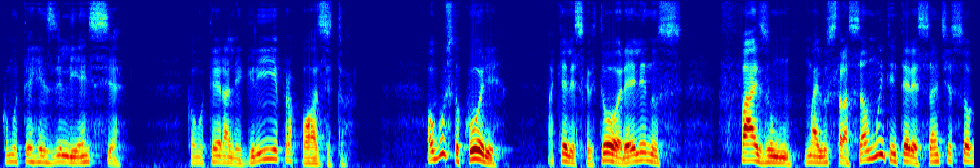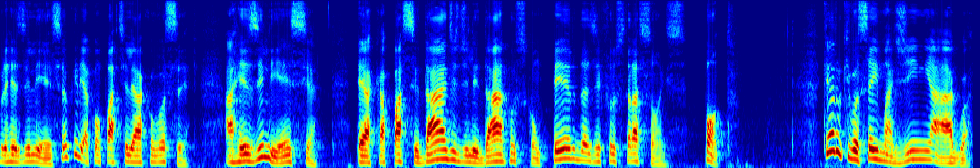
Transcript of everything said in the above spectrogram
como ter resiliência, como ter alegria e propósito. Augusto Cury, aquele escritor, ele nos faz um, uma ilustração muito interessante sobre resiliência. Eu queria compartilhar com você. A resiliência é a capacidade de lidarmos com perdas e frustrações. Ponto. Quero que você imagine a água.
